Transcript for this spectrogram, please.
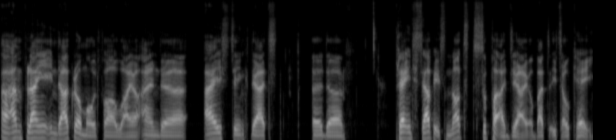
Uh, I'm flying in the acro mode for a while, and uh, I think that uh, the plane itself is not super agile, but it's okay.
